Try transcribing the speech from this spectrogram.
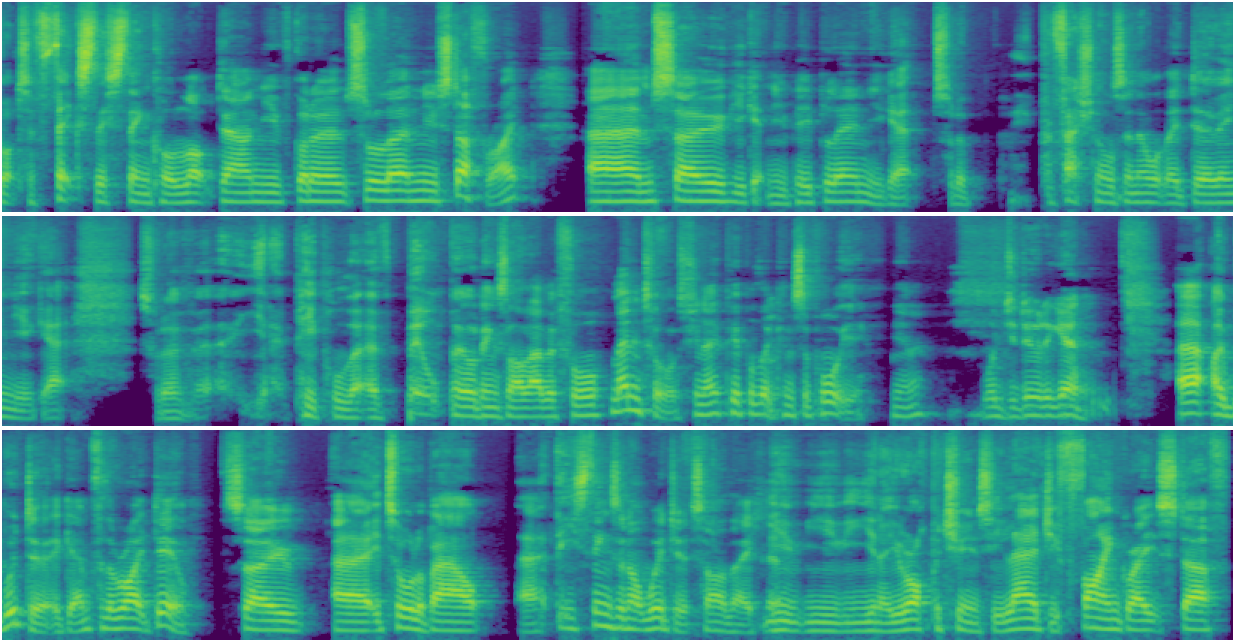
got to fix this thing called lockdown, you've got to sort of learn new stuff, right? Um, so you get new people in, you get sort of professionals who know what they're doing, you get sort of uh, you know people that have built buildings like that before, mentors, you know, people that can support you. You know, Would you do it again? uh, I would do it again for the right deal. So uh, it's all about uh, these things are not widgets, are they? You you you know you're opportunity led. You find great stuff.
